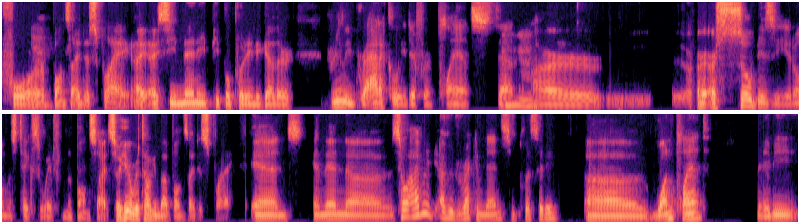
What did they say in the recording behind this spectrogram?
for bonsai display I, I, see many people putting together really radically different plants that mm-hmm. are are, are, so busy it almost takes away from the bonsai. So here we're talking about bonsai display, and and then uh, so I would I would recommend simplicity. Uh, one plant, maybe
